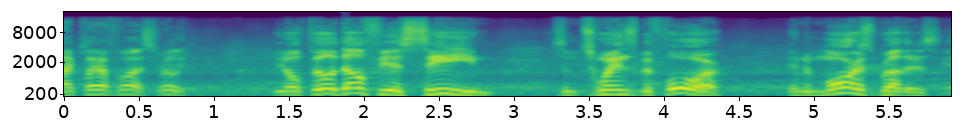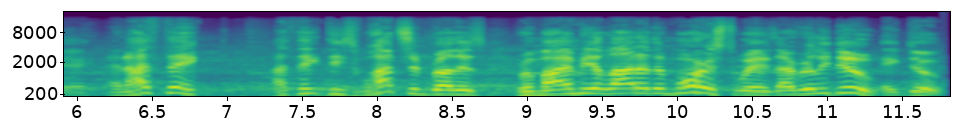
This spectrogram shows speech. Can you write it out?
like play off of us really. You know, Philadelphia's seen some twins before in the Morris brothers, Yeah. and I think I think these Watson brothers remind me a lot of the Morris twins. I really do. They do.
